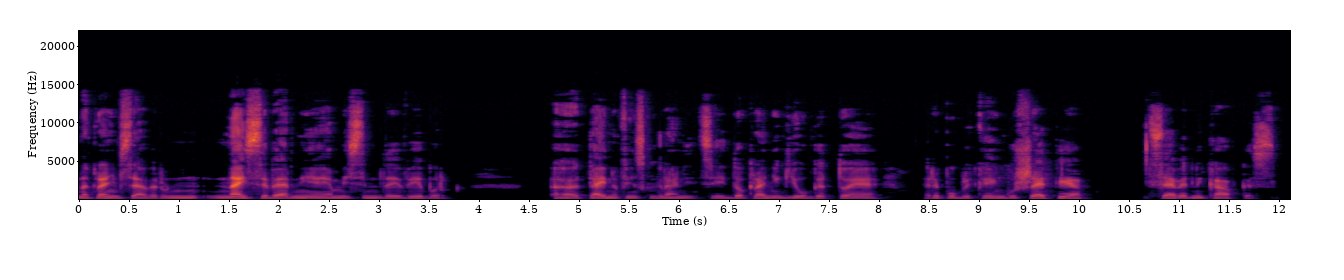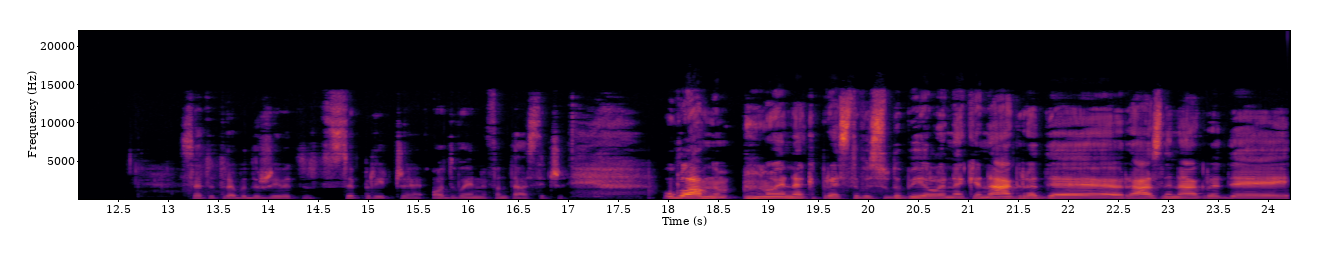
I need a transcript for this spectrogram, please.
na krajnjem severu, najsevernije, ja mislim da je Viborg, a, taj na finskoj granici. I do krajnjeg juga to je Republika Ingušetija, Severni Kavkaz. Sve to treba doživeti, sve priče odvojene, fantastične. Uglavnom, moje neke predstave su dobijale neke nagrade, razne nagrade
